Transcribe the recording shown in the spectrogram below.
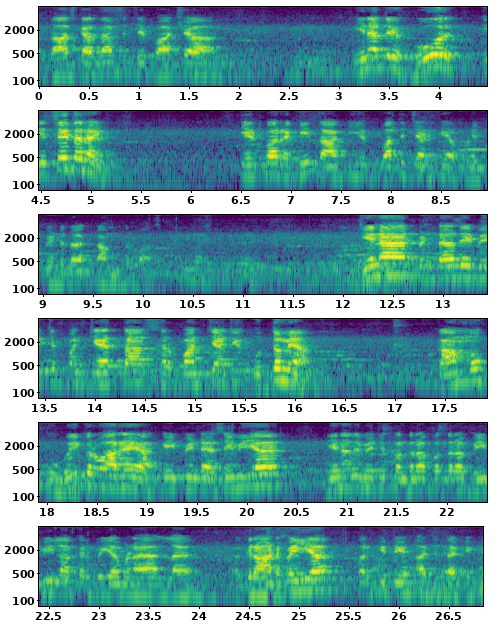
ਅਰਦਾਸ ਕਰਦਾ, ਸੱਚੇ ਪਾਤਸ਼ਾਹ, ਇਹਨਾਂ ਤੇ ਹੋਰ ਇਸੇ ਤਰ੍ਹਾਂ ਹੀ ਕਿਰਪਾ ਰੱਖੀ ਤਾਂ ਕਿ ਇਹ ਵੱਧ ਚੜ ਕੇ ਆਪਣੇ ਪਿੰਡ ਦਾ ਕੰਮ ਕਰਵਾ ਸਕਣ। ਜਿਨ੍ਹਾਂ ਪਿੰਡਾਂ ਦੇ ਵਿੱਚ ਪੰਚਾਇਤਾਂ, ਸਰਪੰਚਾਂ 'ਚ ਉਦਮ ਆ ਕੰਮ ਉਹੀ ਕਰਵਾ ਰਹੇ ਆ, ਕਈ ਪਿੰਡ ਐਸੇ ਵੀ ਆ ਜਿਨ੍ਹਾਂ ਦੇ ਵਿੱਚ 15 15 20 20 ਲੱਖ ਰੁਪਈਆ ਬਣਾਇਆ ਗ੍ਰਾਂਟ ਪਈ ਆ, ਪਰ ਕਿਤੇ ਅੱਜ ਤੱਕ ਇੱਕ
